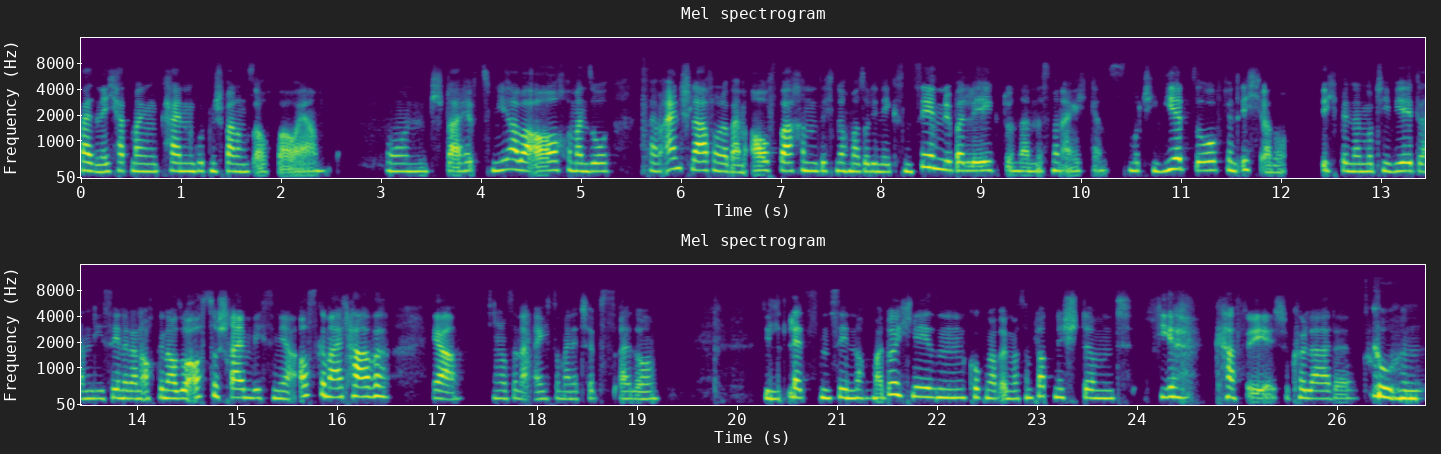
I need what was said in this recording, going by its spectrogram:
weiß nicht, hat man keinen guten Spannungsaufbau, ja. Und da hilft es mir aber auch, wenn man so beim Einschlafen oder beim Aufwachen sich nochmal so die nächsten Szenen überlegt und dann ist man eigentlich ganz motiviert, so finde ich. Also ich bin dann motiviert, dann die Szene dann auch genauso auszuschreiben, wie ich sie mir ausgemalt habe. Ja, das sind eigentlich so meine Tipps. Also die letzten Szenen nochmal durchlesen, gucken, ob irgendwas im Plot nicht stimmt. Viel Kaffee, Schokolade, Kuchen. Kuchen.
